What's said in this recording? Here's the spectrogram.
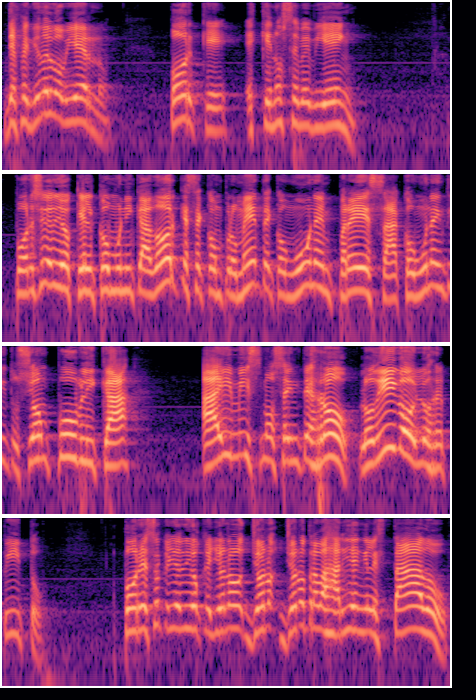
defendiendo el gobierno porque es que no se ve bien. Por eso yo digo que el comunicador que se compromete con una empresa, con una institución pública, ahí mismo se enterró. Lo digo y lo repito. Por eso que yo digo que yo no, yo no, yo no trabajaría en el Estado,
